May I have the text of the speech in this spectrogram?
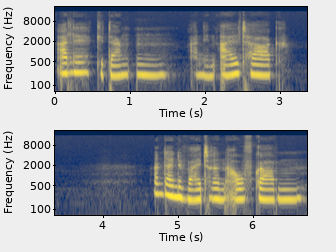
Alle Gedanken an den Alltag, an deine weiteren Aufgaben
